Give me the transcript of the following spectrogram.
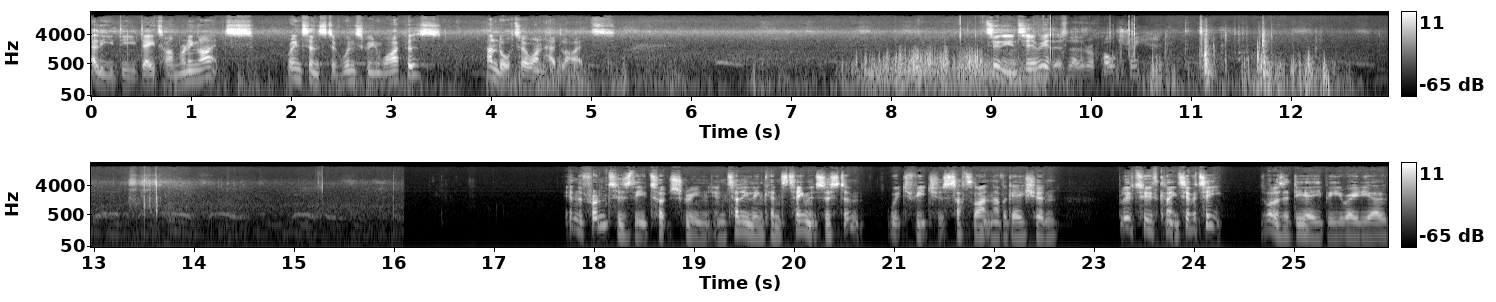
LED daytime running lights, rain sensitive windscreen wipers, and auto on headlights. To the interior, there's leather upholstery, In the front is the touchscreen IntelliLink entertainment system, which features satellite navigation, Bluetooth connectivity, as well as a DAB radio,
